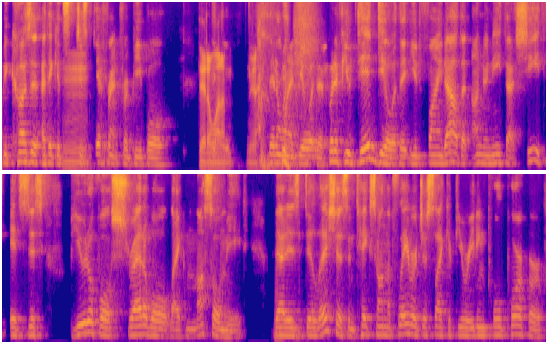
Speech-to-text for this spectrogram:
because it, I think it's mm. just different for people they don't want to yeah. they don't want to deal with it. But if you did deal with it you'd find out that underneath that sheath it's this beautiful shreddable like muscle meat that is delicious and takes on the flavor just like if you were eating pulled pork or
